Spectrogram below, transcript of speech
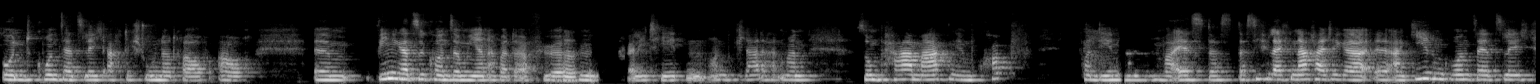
Und grundsätzlich achte ich schon darauf, auch ähm, weniger zu konsumieren, aber dafür mhm. höhere Qualitäten. Und klar, da hat man so ein paar Marken im Kopf, von denen man weiß, dass, dass sie vielleicht nachhaltiger äh, agieren grundsätzlich,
